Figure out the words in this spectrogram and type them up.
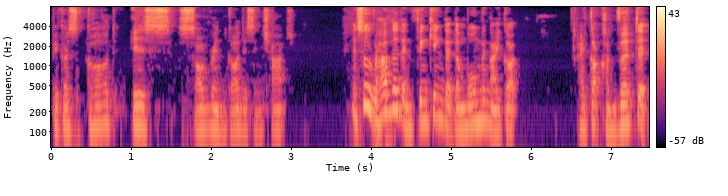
because God is sovereign, God is in charge. And so rather than thinking that the moment I got I got converted,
